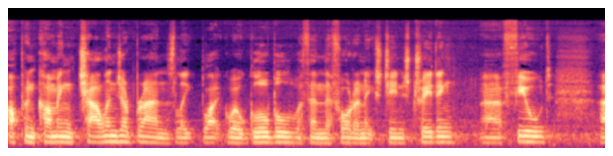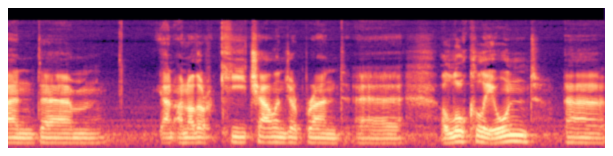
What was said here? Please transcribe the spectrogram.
up and coming challenger brands like Blackwell Global within the foreign exchange trading uh, field, and um, another key challenger brand, uh, a locally owned uh,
